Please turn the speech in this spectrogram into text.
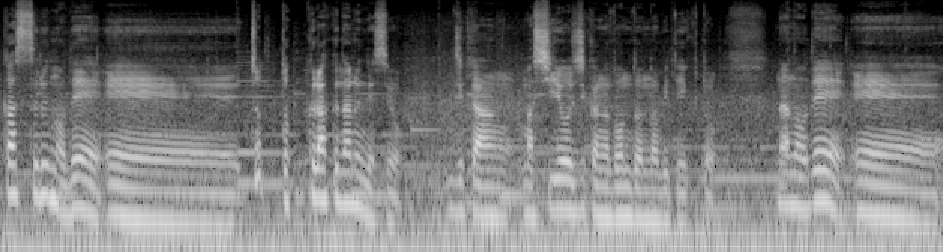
化するので、えちょっと暗くなるんですよ。時間、まあ、使用時間がどんどん伸びていくと。なので、え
